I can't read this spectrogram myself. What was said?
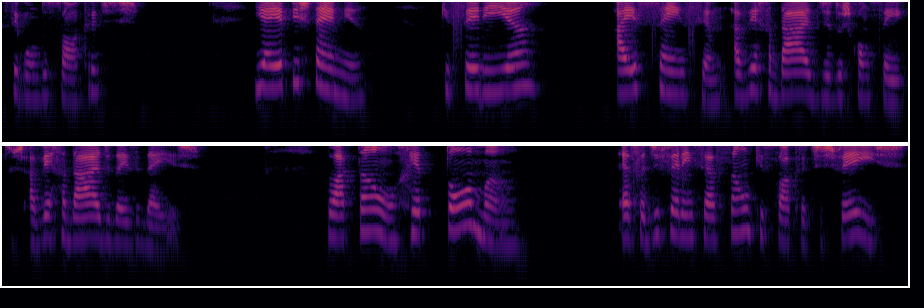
segundo Sócrates, e a episteme, que seria a essência, a verdade dos conceitos, a verdade das ideias. Platão retoma essa diferenciação que Sócrates fez,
